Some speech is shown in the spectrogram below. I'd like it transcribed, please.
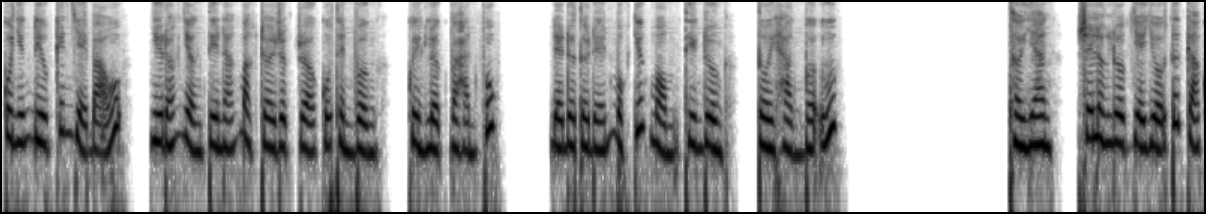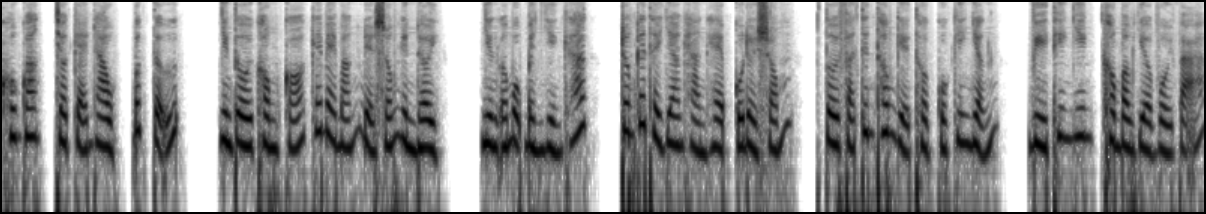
của những điều kinh dạy bảo, như đón nhận tia nắng mặt trời rực rỡ của thịnh vượng, quyền lực và hạnh phúc. Để đưa tôi đến một giấc mộng thiên đường, tôi hằng mơ ước. Thời gian sẽ lần lượt dạy dỗ tất cả khôn ngoan cho kẻ nào bất tử, nhưng tôi không có cái may mắn để sống nghìn đời. Nhưng ở một bệnh viện khác, trong cái thời gian hạn hẹp của đời sống, tôi phải tinh thông nghệ thuật của kiên nhẫn, vì thiên nhiên không bao giờ vội vã.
